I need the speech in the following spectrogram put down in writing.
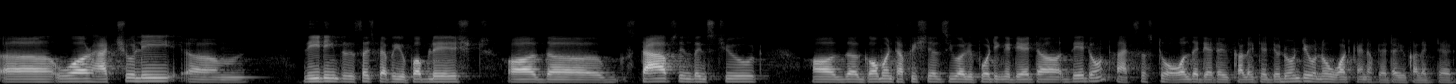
uh, who are actually um, reading the research paper you published or the staffs in the institute or the government officials you are reporting a data, they do not have access to all the data you collected, they do not even know what kind of data you collected.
